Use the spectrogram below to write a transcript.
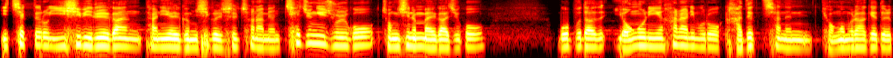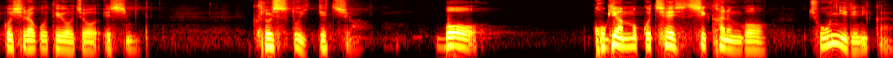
이 책대로 21일간 다니엘 금식을 실천하면 체중이 줄고 정신은 맑아지고 무엇보다 영혼이 하나님으로 가득 차는 경험을 하게 될 것이라고 되어져 있습니다. 그럴 수도 있겠죠. 뭐 고기 안 먹고 채식하는 거 좋은 일이니까요.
